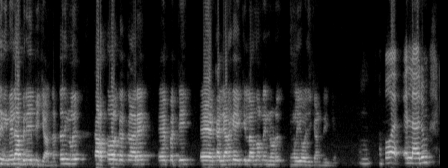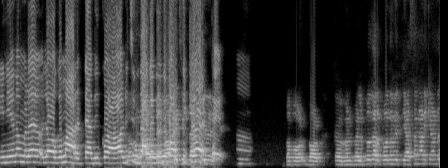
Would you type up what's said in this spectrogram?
സിനിമയിൽ അഭിനയിപ്പിക്കുക. എന്നിട്ട് നിങ്ങൾ കറുത്ത വർഗക്കാരെ പറ്റി കല്യാണം കഴിക്കില്ല എന്ന് പറഞ്ഞ എന്നോട് നിങ്ങൾ യോജിക്കാണ്ടിരിക്കുക. അപ്പൊ എല്ലാരും ഇനിയും നമ്മൾ ലോകം മാറട്ടെ. അത് ആ ഒരു ചിന്താഗതിന്ന് മാറിയ പുറത്തേക്ക് ചിന്താഗതി വരട്ടെ. വെളുപ്പ് കറുപ്പൊന്നും വ്യത്യാസം കാണിക്കാണ്ട്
